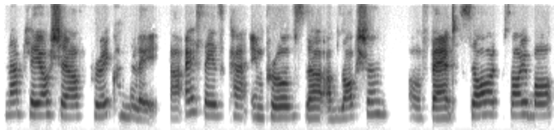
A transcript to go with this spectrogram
nub-gill shelf frequently. Acids can improve the absorption of fat soluble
